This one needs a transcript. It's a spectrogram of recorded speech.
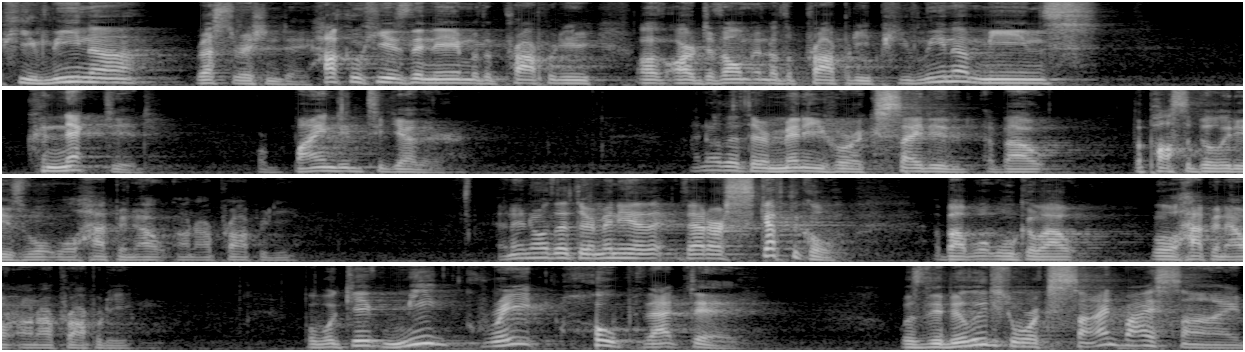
Pilina Restoration Day. Hakuhia is the name of the property, of our development of the property. Pilina means connected or binded together. I know that there are many who are excited about the possibilities of what will happen out on our property. And I know that there are many that are skeptical about what will go out, what will happen out on our property. But what gave me great hope that day was the ability to work side by side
